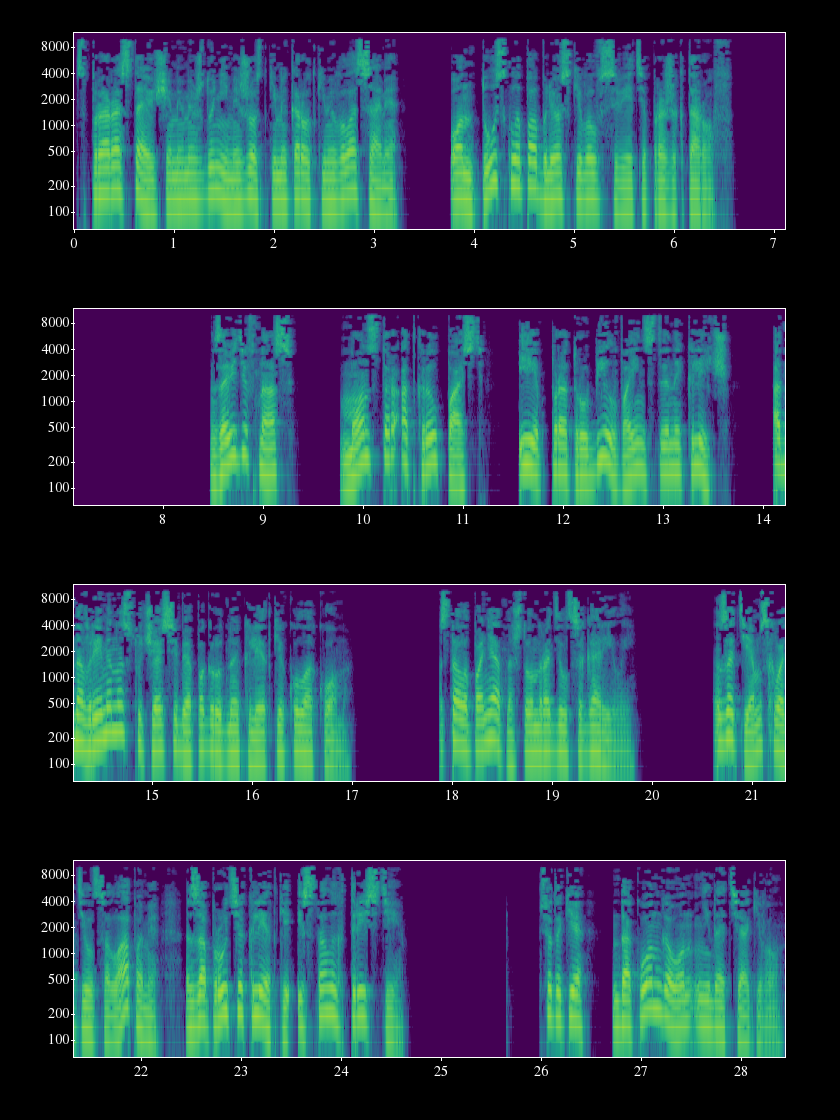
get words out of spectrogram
с прорастающими между ними жесткими короткими волосами, он тускло поблескивал в свете прожекторов. Завидев нас, монстр открыл пасть и протрубил воинственный клич, одновременно стуча себя по грудной клетке кулаком. Стало понятно, что он родился гориллой. Затем схватился лапами за прутья клетки и стал их трясти. Все-таки до Конга он не дотягивал.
